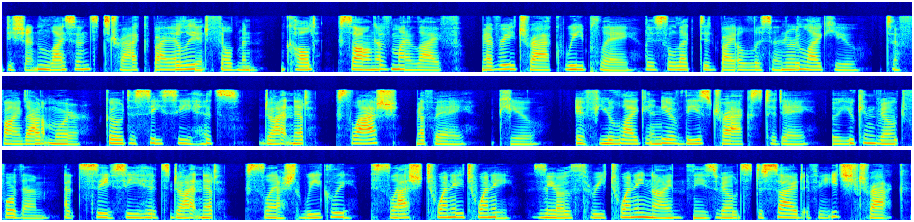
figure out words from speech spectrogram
Attribution licensed track by Elliot Feldman called Song of My Life. Every track we play is selected by a listener like you. To find out more, go to cchits.net slash FAQ. If you like any of these tracks today, you can vote for them at cchits.net slash weekly slash 2020 0329. These votes decide if each track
